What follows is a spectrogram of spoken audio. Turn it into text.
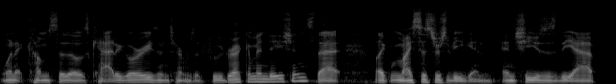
when it comes to those categories in terms of food recommendations. That like my sister's vegan and she uses the app,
